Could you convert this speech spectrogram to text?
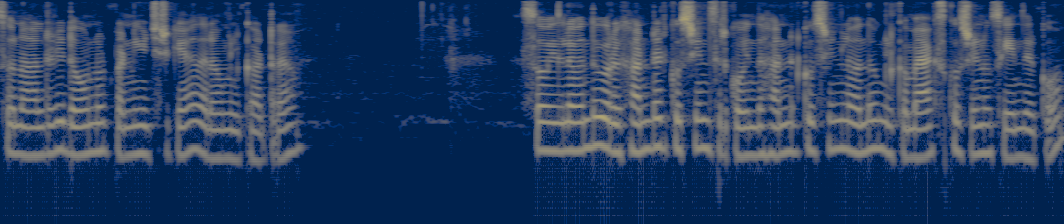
ஸோ நான் ஆல்ரெடி டவுன்லோட் பண்ணி வச்சுருக்கேன். அதை நான் உங்களுக்கு காட்டுறேன். ஸோ இதில் வந்து ஒரு ஹண்ட்ரட் கொஸ்டின்ஸ் இருக்கும். இந்த ஹண்ட்ரட் கொஸ்டினில் வந்து உங்களுக்கு மேக்ஸ் கொஸ்டினும் சேர்ந்துருக்கும்.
